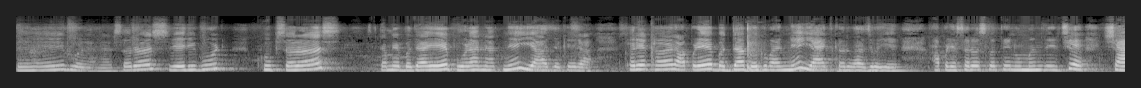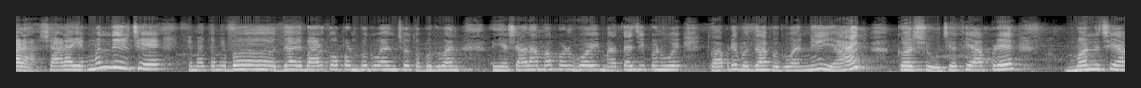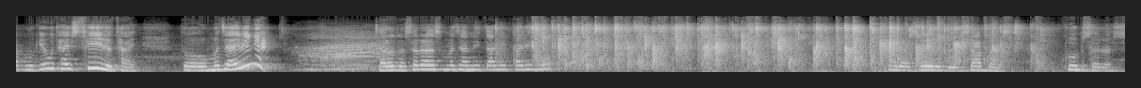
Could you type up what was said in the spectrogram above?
જય ભોલેનાથ. સરસ વેરી ગુડ ખૂબ સરસ. તમે બધાએ ભોળાનાથને યાદ કર્યા. ખરેખર આપણે બધા ભગવાનને યાદ કરવા જોઈએ. આપણે સરસ્વતીનું મંદિર છે, શાળા. શાળા એક મંદિર છે. એમાં તમે બધાય બાળકો પણ ભગવાન છો, તો ભગવાન અહીંયા શાળામાં પણ હોય, માતાજી પણ હોય, તો આપણે બધા ભગવાનને યાદ કરશું. જેથી આપણે મન છે આપણું કેવું થાય? સ્થિર થાય. તો મજા આવી ને? ચાલો તો સરસ મજાની તાલી પાડી દો. સરસ વેરી ગુડ ખૂબ સરસ.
